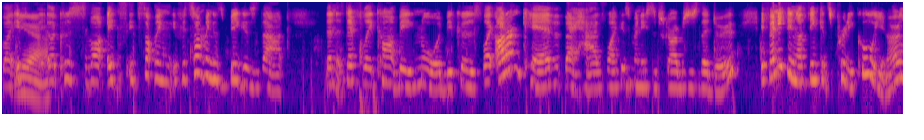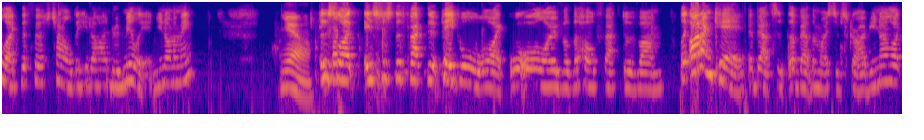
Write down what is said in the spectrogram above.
Like if, Yeah. because like it's it's something if it's something as big as that, then it definitely can't be ignored because like I don't care that they have like as many subscribers as they do. If anything, I think it's pretty cool, you know, like the first channel to hit hundred million. You know what I mean? Yeah. It's Like- like it's just the fact that people like were all over the whole fact of um like I don't care about about the most subscribed. You know, like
